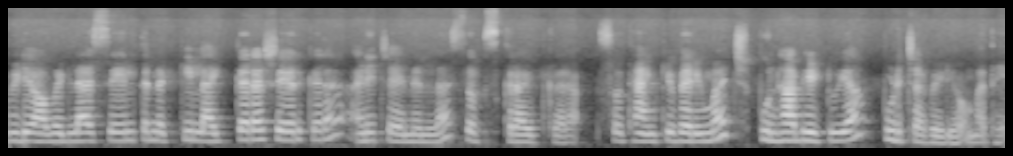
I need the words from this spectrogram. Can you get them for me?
व्हिडिओ आवडला असेल तर नक्की लाईक करा शेअर करा आणि चॅनलला सबस्क्राईब करा. सो थँक्यू व्हेरी मच पुन्हा भेटूया पुढच्या व्हिडिओमध्ये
